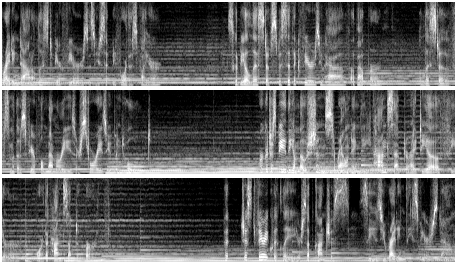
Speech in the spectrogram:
writing down a list of your fears as you sit before this fire. This could be a list of specific fears you have about birth, a list of some of those fearful memories or stories you've been told or it could just be the emotions surrounding the concept or idea of fear or the concept of birth. But just very quickly, your subconscious sees you writing these fears down.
